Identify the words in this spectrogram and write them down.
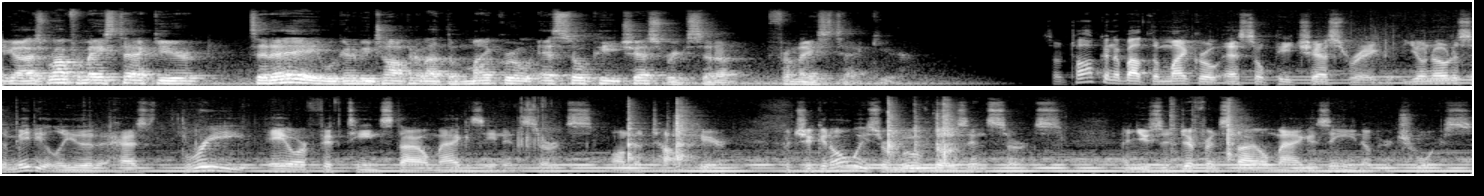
Hey guys, Rob from Ace Tac Gear. Today we're going to be talking about the micro SOP chest rig setup from Ace Tac Gear. So talking about the micro SOP chest rig, you'll notice immediately that it has three AR-15 style magazine inserts on the top here, but you can always remove those inserts and use a different style magazine of your choice.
